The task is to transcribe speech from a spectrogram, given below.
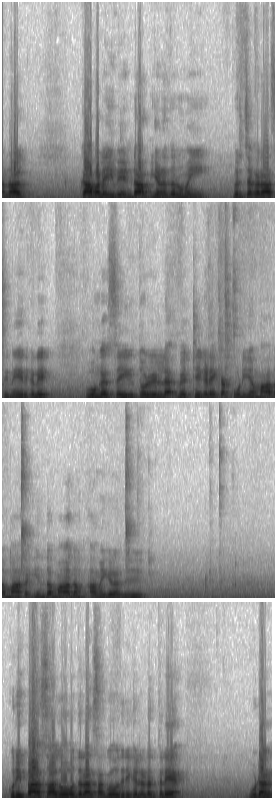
ஆனால் கவலை வேண்டாம் எனதருமை விருச்சக ராசி நேர்களே உங்கள் செய்தொழிலில் வெற்றி கிடைக்கக்கூடிய மாதமாக இந்த மாதம் அமைகிறது. குறிப்பாக சகோதர சகோதரிகளிடத்திலே உடன்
